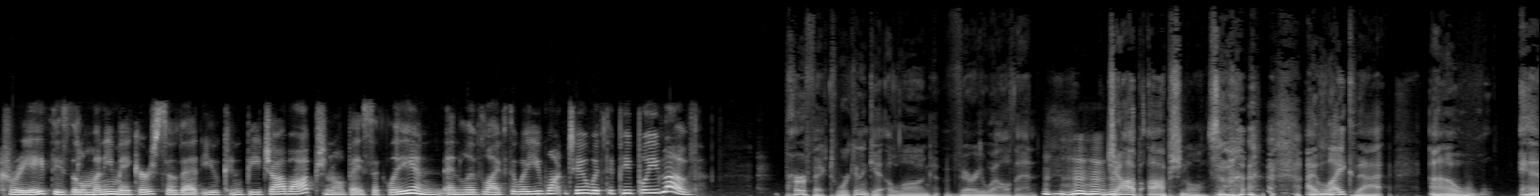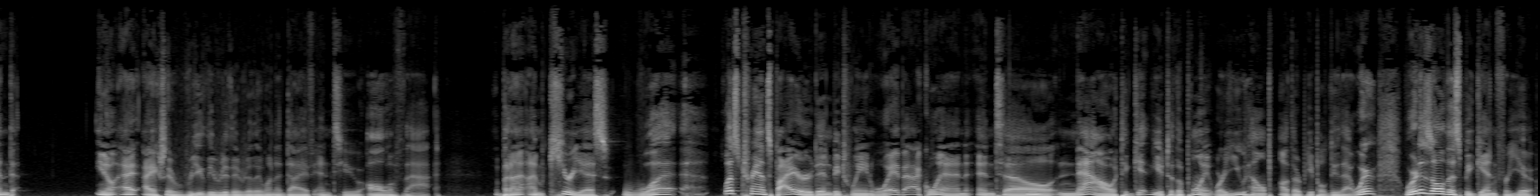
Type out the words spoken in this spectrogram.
create these little money makers so that you can be job optional basically and, and live life the way you want to with the people you love. Perfect. We're going to get along very well then. job optional. So I like that. Uh, and you know, I, I, actually really, really, really want to dive into all of that. But I, I'm curious what what's transpired in between way back when until mm. now to get you to the point where you help other people do that. Where where does all this begin for you?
